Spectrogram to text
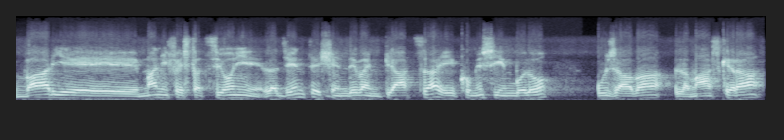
varie manifestazioni la gente scendeva in piazza e come simbolo usava la maschera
